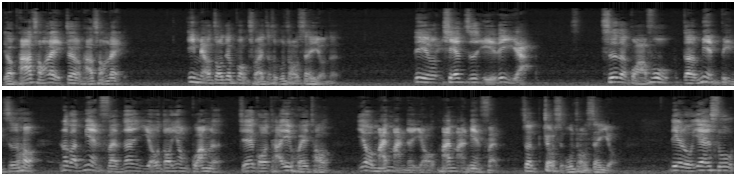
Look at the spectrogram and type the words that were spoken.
有爬虫类就有爬虫类，一秒钟就蹦出来，这是无中生有的。例如先知以利亚吃了寡妇的面饼之后，那个面粉跟油都用光了，结果他一回头，又满满的油，满满面粉。这就是无中生有。例如，耶稣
